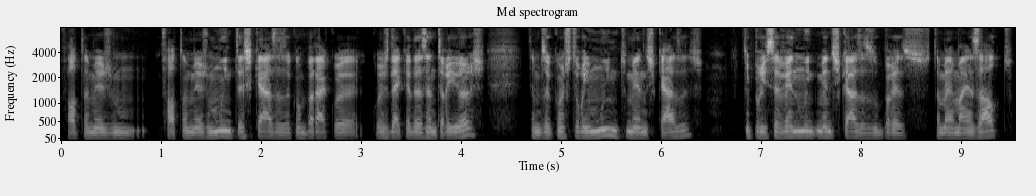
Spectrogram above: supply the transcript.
falta mesmo, faltam mesmo muitas casas a comparar com, a- com as décadas anteriores. Estamos a construir muito menos casas, e por isso, havendo muito menos casas, o preço também é mais alto.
